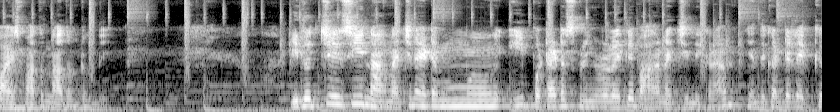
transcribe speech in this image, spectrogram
వాయిస్ మాత్రం నాది ఉంటుంది ఇది వచ్చేసి నాకు నచ్చిన ఐటమ్ ఈ పొటాటో స్ప్రింగ్ రోల్ అయితే బాగా నచ్చింది ఇక్కడ. ఎందుకంటే లైక్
